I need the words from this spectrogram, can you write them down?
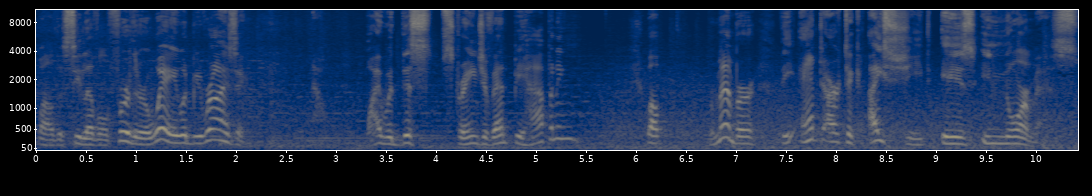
while the sea level further away would be rising. Now, why would this strange event be happening? Well, remember, the Antarctic ice sheet is enormous.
